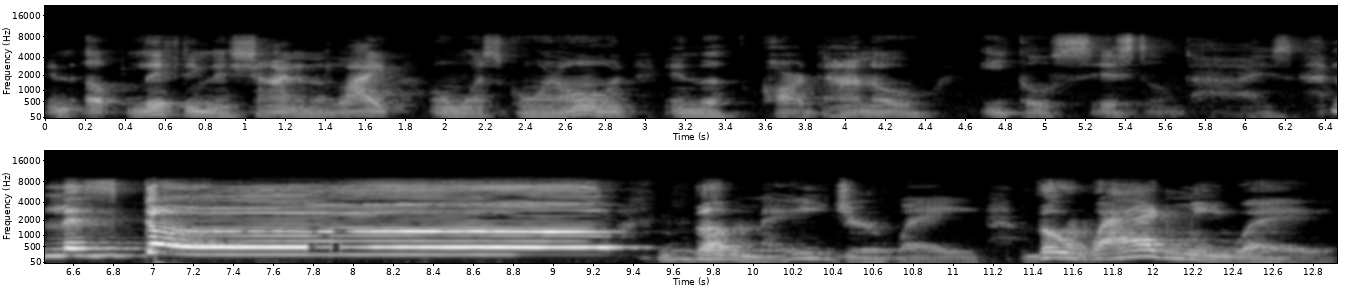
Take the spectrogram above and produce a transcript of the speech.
and uplifting and shining a light on what's going on in the Cardano ecosystem, guys. Let's go the major way, the WAGMI way.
